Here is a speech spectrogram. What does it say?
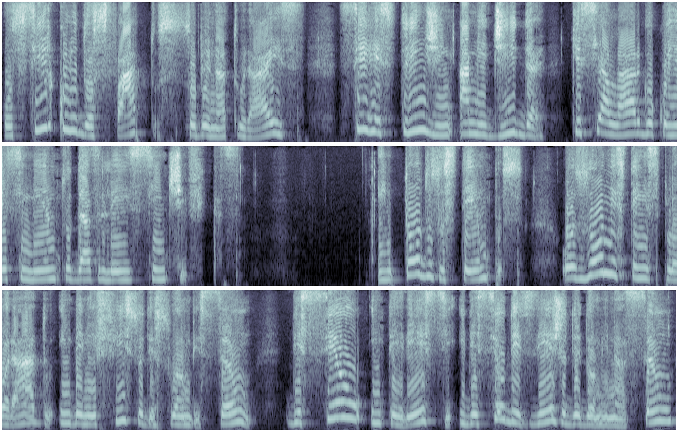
o círculo dos fatos sobrenaturais se restringe à medida que se alarga o conhecimento das leis científicas. Em todos os tempos, os homens têm explorado, em benefício de sua ambição, de seu interesse e de seu desejo de dominação,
